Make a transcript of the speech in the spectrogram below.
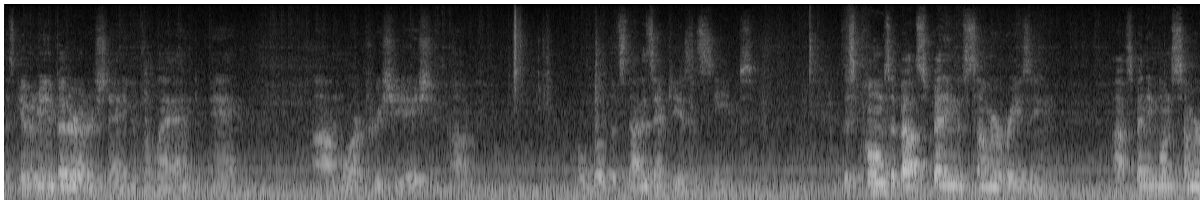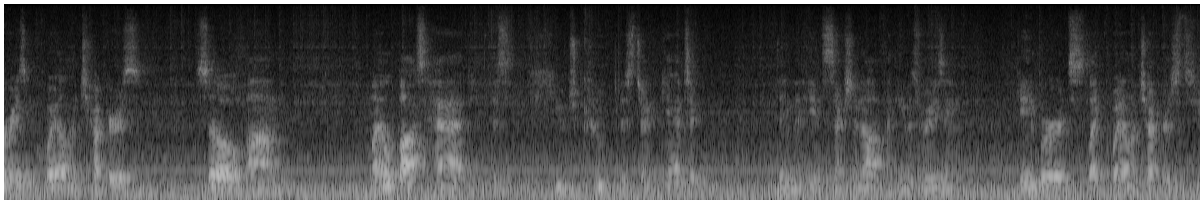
has given me a better understanding of the land and um, more appreciation of a world that's not as empty as it seems. This poem's about spending the summer raising, uh, spending one summer raising quail and chukars. So um, my old boss had this huge coop, this gigantic thing that he had sectioned off, and he was raising game birds like quail and chukars to,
